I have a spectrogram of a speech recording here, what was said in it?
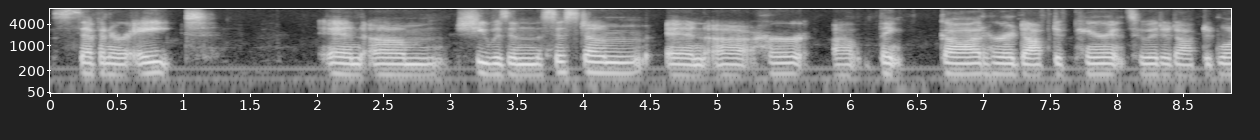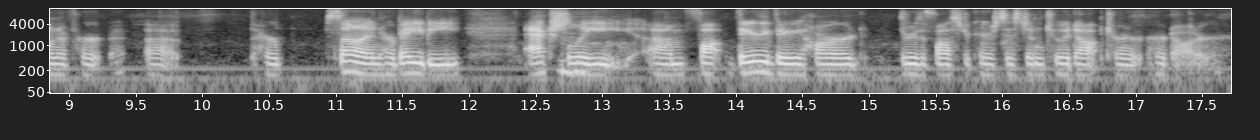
seven or eight. And um, she was in the system, and uh, her, uh, thank God, her adoptive parents who had adopted one of her uh, her son, her baby, actually um, fought very very hard through the foster care system to adopt her her daughter,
